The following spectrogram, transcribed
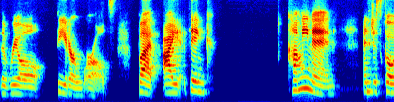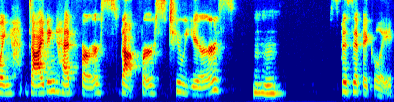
the real theater world but i think coming in and just going diving head first that first two years mm-hmm. Specifically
